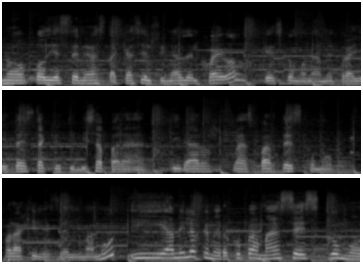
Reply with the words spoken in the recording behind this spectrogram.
no podías tener hasta casi el final del juego, que es como la metralleta esta que utiliza para tirar las partes como frágiles del mamut. Y a mí lo que me preocupa más es como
